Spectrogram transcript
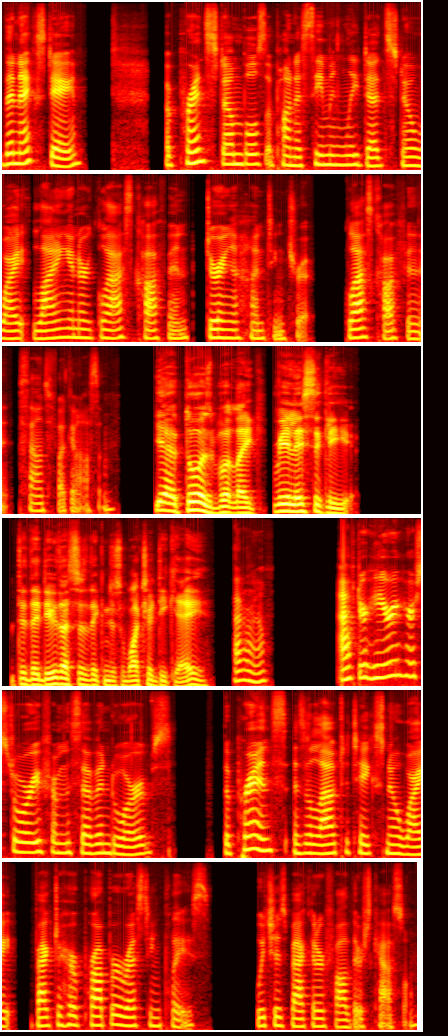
The next day, a prince stumbles upon a seemingly dead Snow White lying in her glass coffin during a hunting trip. Glass coffin sounds fucking awesome. Yeah, it does, but like realistically, did they do that so they can just watch her decay? I don't know. After hearing her story from the seven dwarves, the prince is allowed to take Snow White back to her proper resting place, which is back at her father's castle.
